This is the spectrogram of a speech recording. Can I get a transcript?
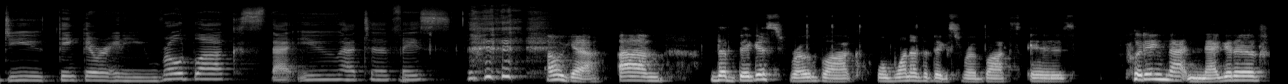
do you think there were any roadblocks that you had to face? oh yeah, um, the biggest roadblock. Well, one of the biggest roadblocks is putting that negative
